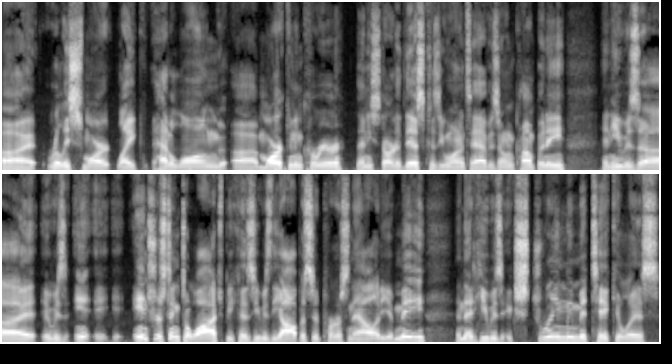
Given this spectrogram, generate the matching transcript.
uh, really smart, like had a long uh, marketing career. Then he started this because he wanted to have his own company, and he was. Uh, it was interesting to watch because he was the opposite personality of me, and that he was extremely meticulous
